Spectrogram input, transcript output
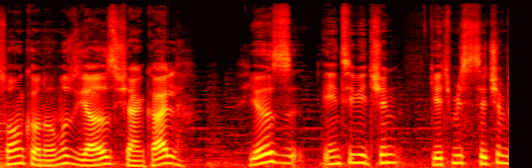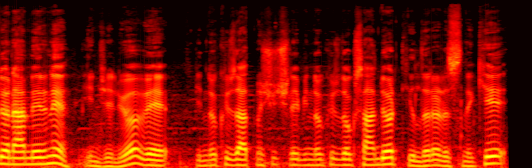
Son konuğumuz Yağız Şenkal. Yağız NTV için geçmiş seçim dönemlerini inceliyor ve 1963 ile 1994 yılları arasındaki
